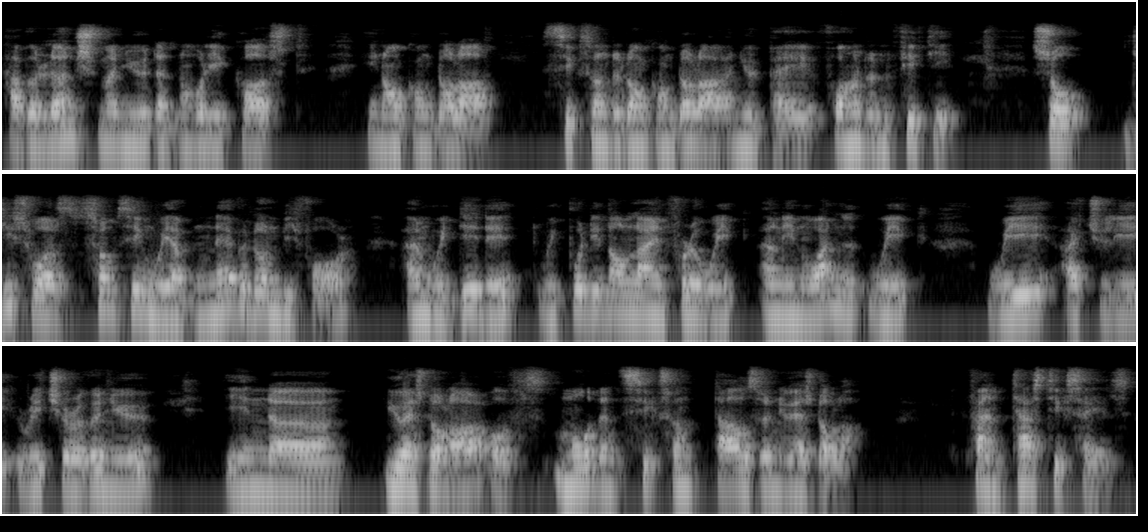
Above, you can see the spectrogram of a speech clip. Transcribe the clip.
have a lunch menu that normally cost in Hong Kong dollar 600 Hong Kong dollar and you'll pay 450. So this was something we have never done before, and we did it. We put it online for a week, and in one week, we actually reached a revenue in uh, US dollar of more than 600,000 US dollar. Fantastic sales.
